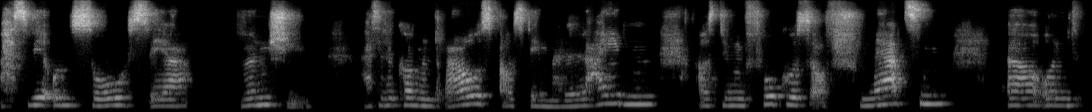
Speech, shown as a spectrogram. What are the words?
was wir uns so sehr wünschen. Also wir kommen raus aus dem Leiden, aus dem Fokus auf Schmerzen äh, und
